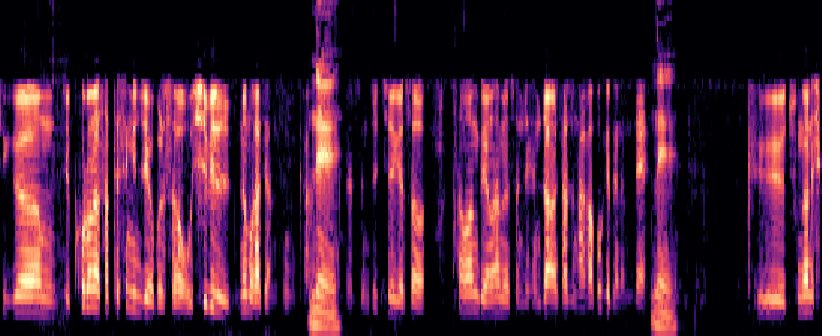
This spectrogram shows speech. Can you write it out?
지금 이제 코로나 사태 생긴 지가 벌써 50일 넘어가지 않습니까? 네. 그래서 이제 지역에서 상황 대응하면서 이제 현장을 자주 나가보게 되는데, 네. 그 중간에 식,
